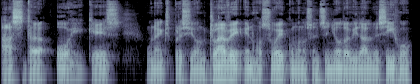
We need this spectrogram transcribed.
hasta hoy, que es una expresión clave en Josué, como nos enseñó David Alves Hijo,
